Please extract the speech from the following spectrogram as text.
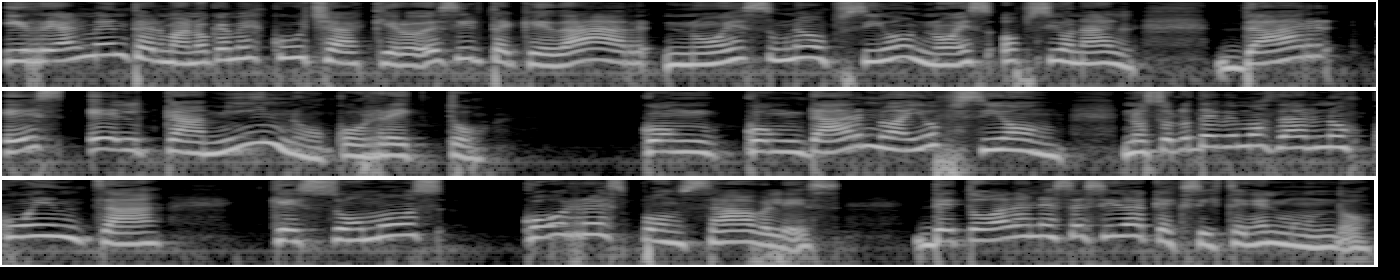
Y realmente, hermano que me escuchas, quiero decirte que dar no es una opción, no es opcional. Dar es el camino correcto. Con, con dar no hay opción. Nosotros debemos darnos cuenta que somos corresponsables de toda la necesidad que existe en el mundo.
